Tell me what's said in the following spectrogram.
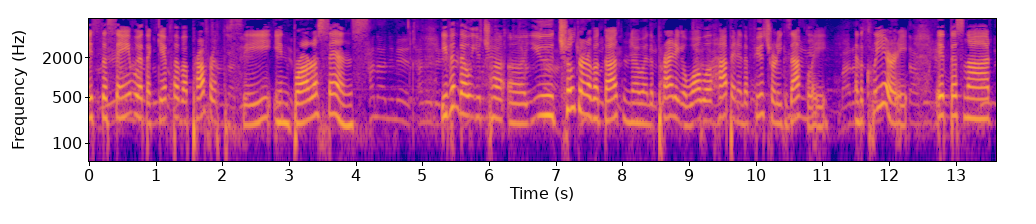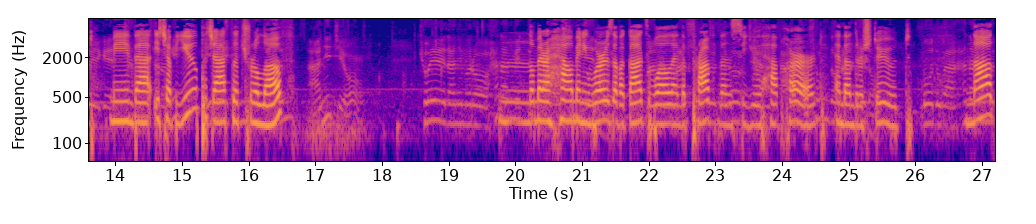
It's the same with the gift of a prophecy in broader sense. Even though you, ch- uh, you children of a God know and predict what will happen in the future exactly and clearly, it does not mean that each of you possess the true love. No matter how many words of God's will and the providence you have heard and understood, not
